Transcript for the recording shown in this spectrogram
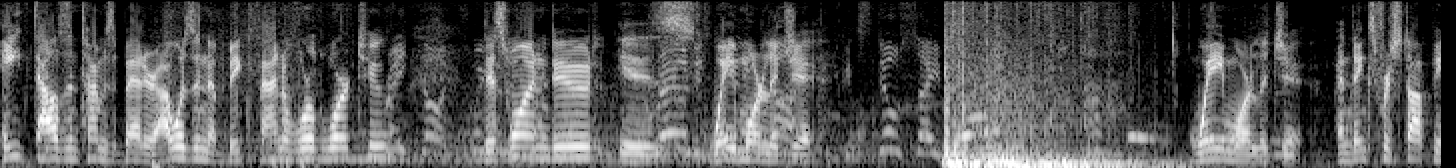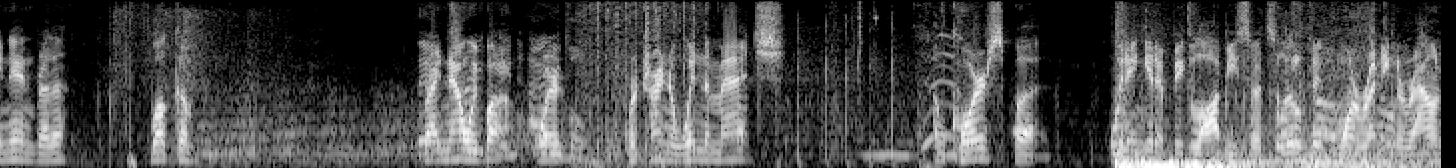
8,000 times better. I wasn't a big fan of World War II. This one, dude, is way more legit. Way more legit. And thanks for stopping in, brother. Welcome. Right now we bought, we're, we're trying to win the match. Of course, but we didn't get a big lobby, so it's a little bit more running around.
